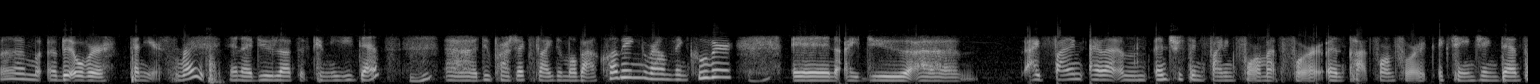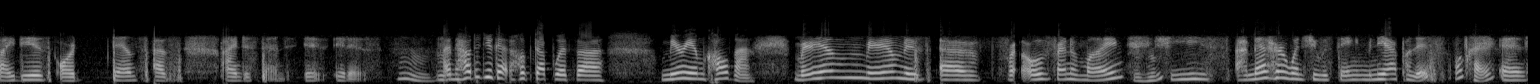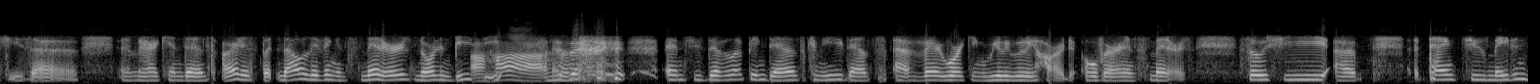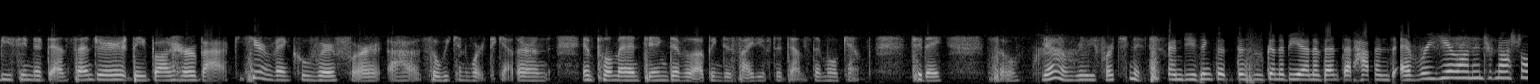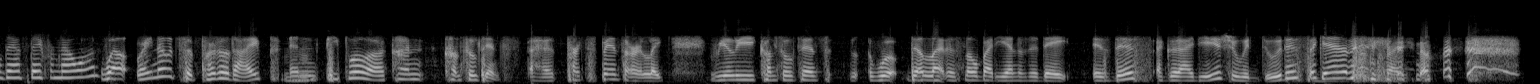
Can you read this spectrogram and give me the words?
um, a bit over 10 years Right. and I do lots of community dance. Mhm. Uh, do projects like the mobile clubbing around Vancouver, Mm-hmm. and I do. Um, I find I, I'm interested in finding formats for and platform for exchanging dance ideas or dance as I understand it, it is. Hmm. And how did you get hooked up with uh, Miriam Colvin? Miriam, Miriam is a fr- old friend of mine. Mhm. She's I met her when she was staying in Minneapolis. Okay. and she's a American dance artist, but now living in Smithers, northern BC. Aha. and she's developing dance, community dance, uh, very working really, really hard over in Smithers. So she, uh, thanks to Made in BC in the Dance Center, they brought her back here in Vancouver for uh, so we can work together on implementing, developing this idea of the dance demo camp today. So yeah, I'm really fortunate. and do you think that this is going to be an event that happens every year on International Dance Day from now on? Well, right now it's a prototype, Mm-hmm. and people are kind consultants. Uh, participants are like really consultants. Will they'll let us know by the end of the day. Is this a good idea? Should we do this again? Right. you know?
